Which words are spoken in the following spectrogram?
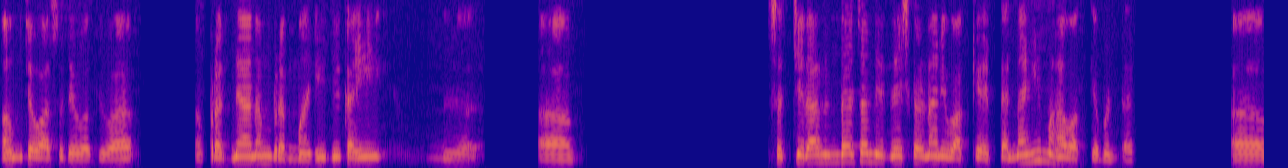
अहमच वासुदेव किंवा प्रज्ञानम ब्रह्म ही जी काही अं, सच्चिदानंदाचा निर्देश करणारी वाक्य आहेत त्यांनाही महावाक्य म्हणतात. अं,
